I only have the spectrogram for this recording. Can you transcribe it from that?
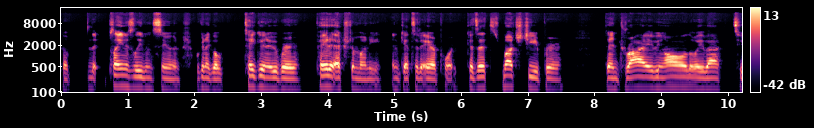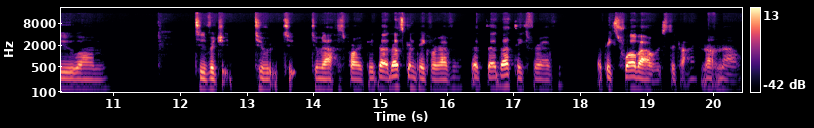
the, the plane is leaving soon, we're going to go take an Uber, pay the extra money, and get to the airport because it's much cheaper than driving all the way back to um to Virginia to to to Manassas Park. That that's gonna take forever. That that that takes forever. That takes twelve hours to drive. No, no.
